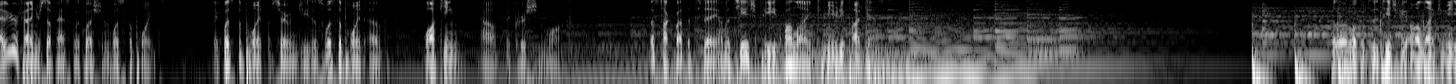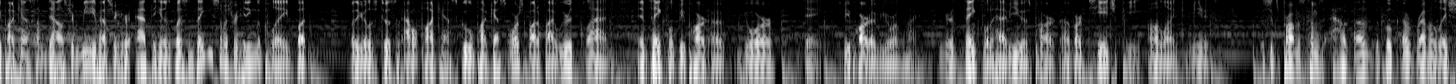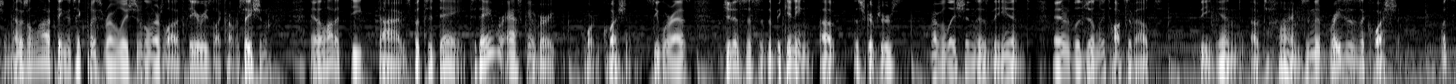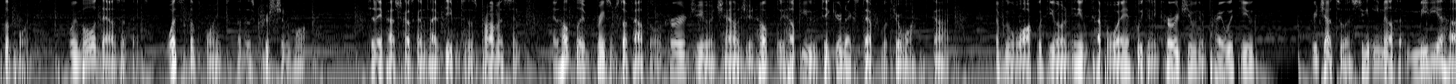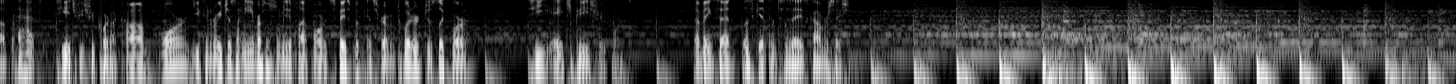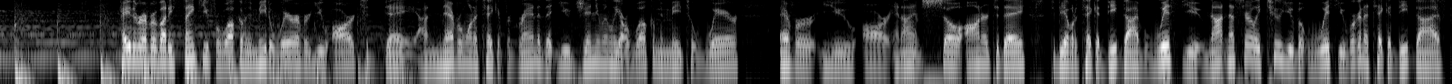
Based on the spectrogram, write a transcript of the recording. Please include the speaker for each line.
Speaker 1: Have you ever found yourself asking the question, what's the point? Like, what's the point of serving Jesus? What's the point of walking out the Christian walk? Let's talk about that today on the THP Online Community Podcast. Hello and welcome to the THP Online Community Podcast. I'm Dallas, your media pastor here at The Healing Place, and thank you so much for hitting the play button. Whether you're listening to us on Apple Podcasts, Google Podcasts, or Spotify, we are glad and thankful to be part of your day, to be part of your life. We are thankful to have you as part of our THP online community. This week's promise comes out of the book of Revelation. Now, there's a lot of things that take place in Revelation, and there's a lot of theories, a lot of conversation, and a lot of deep dives. But today, today we're asking a very important question. See, whereas Genesis is the beginning of the scriptures, Revelation is the end. And it legitimately talks about the end of times. And it raises a question What's the point? When we boil it down to things, what's the point of this Christian walk? Today, Pastor Scott's going to dive deep into this promise and, and hopefully bring some stuff out that will encourage you and challenge you and hopefully help you take your next step with your walk with God. If we can walk with you in any type of way, if we can encourage you, we can pray with you, reach out to us. You can email us at mediahub at thpshreveport.com or you can reach us on any of our social media platforms Facebook, Instagram, and Twitter. Just look for THP Shreveport. That being said, let's get into today's conversation.
Speaker 2: Hey there, everybody. Thank you for welcoming me to wherever you are today. I never want to take it for granted that you genuinely are welcoming me to wherever you are. And I am so honored today to be able to take a deep dive with you, not necessarily to you, but with you. We're going to take a deep dive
